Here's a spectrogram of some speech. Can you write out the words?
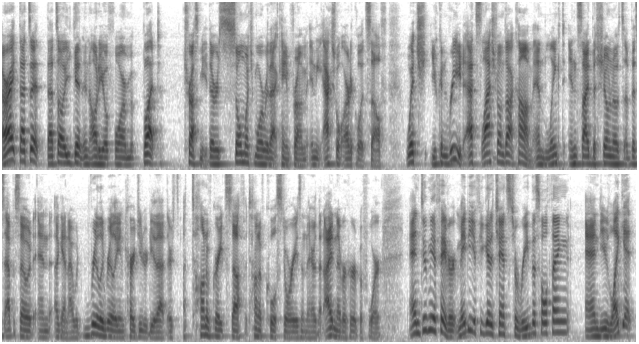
All right, that's it. That's all you get in audio form. But trust me, there is so much more where that came from in the actual article itself, which you can read at slashfilm.com and linked inside the show notes of this episode. And again, I would really, really encourage you to do that. There's a ton of great stuff, a ton of cool stories in there that I'd never heard before. And do me a favor, maybe if you get a chance to read this whole thing and you like it,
